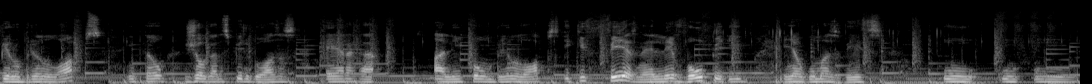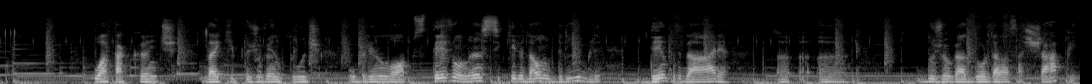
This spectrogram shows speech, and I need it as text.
Pelo Breno Lopes. Então, jogadas perigosas era ali com o Breno Lopes e que fez, né? Levou o perigo em algumas vezes o, o, o, o atacante da equipe do Juventude, o Breno Lopes. Teve um lance que ele dá um drible dentro da área. Uh, uh, uh, do jogador da nossa Chape,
